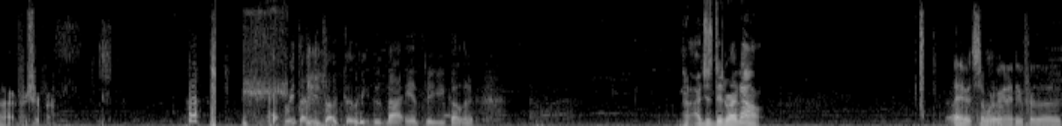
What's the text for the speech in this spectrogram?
All right, for sure, bro. Every time you talk to him, he does not answer you, color. I just did right now. Hey, so what are we gonna do for the?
